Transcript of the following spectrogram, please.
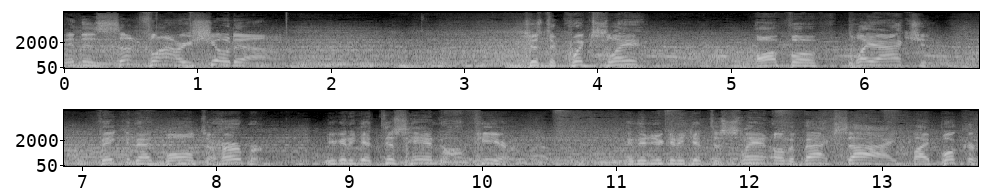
in the Sunflower Showdown. Just a quick slant off of play action. Faking that ball to Herbert. You're going to get this handoff here. And then you're going to get the slant on the backside by Booker.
